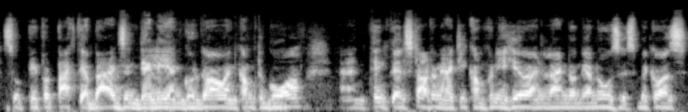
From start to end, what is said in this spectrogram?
So people pack their bags in Delhi and Gurgaon and come to Goa and think they'll start an IT company here and land on their noses because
